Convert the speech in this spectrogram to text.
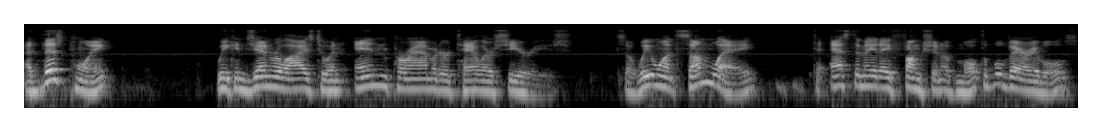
At this point, we can generalize to an n parameter Taylor series. So we want some way to estimate a function of multiple variables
